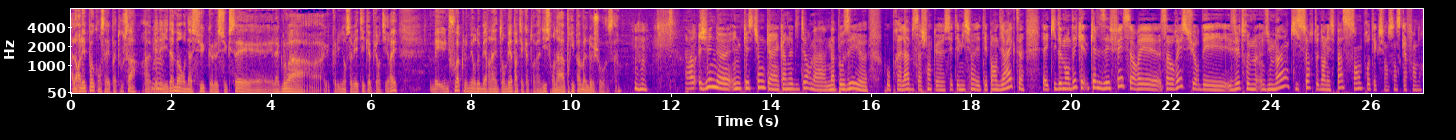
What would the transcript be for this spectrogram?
alors à l'époque on savait pas tout ça. Hein, bien mm. évidemment, on a su que le succès et la gloire que l'Union soviétique a pu en tirer. Mais une fois que le mur de Berlin est tombé à partir de 90, on a appris pas mal de choses. Hein. Mm-hmm. Alors j'ai une, une question qu'un auditeur m'a posée euh, au préalable, sachant que cette émission n'était pas en direct, et qui demandait quels effets ça aurait, ça aurait sur des êtres humains qui sortent dans l'espace sans protection, sans scaphandre.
